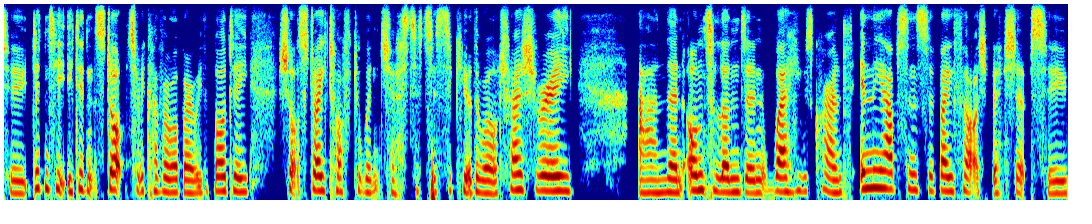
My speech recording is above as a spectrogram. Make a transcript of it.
to didn't he? He didn't stop to recover or bury the body. Shot straight off to Winchester to secure the royal treasury, and then on to London, where he was crowned in the absence of both archbishops, who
